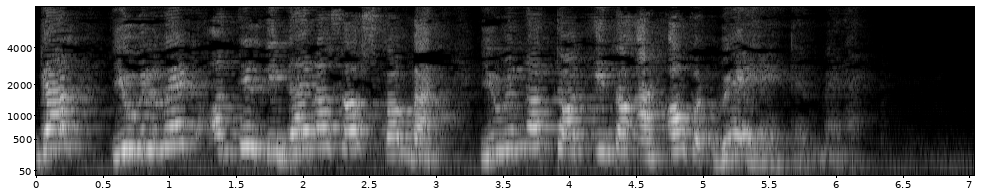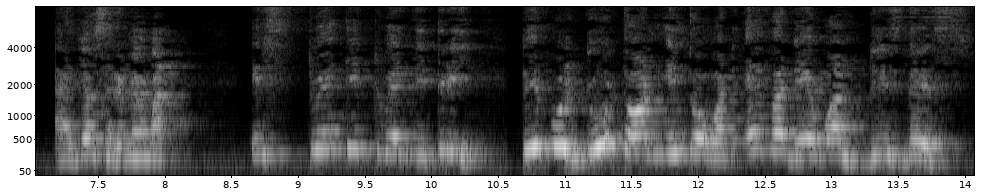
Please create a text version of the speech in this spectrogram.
Girl, you will wait until the dinosaurs come back. You will not turn into an uncle. Wait a minute. I just remembered. It's 2023. People do turn into whatever they want these days.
